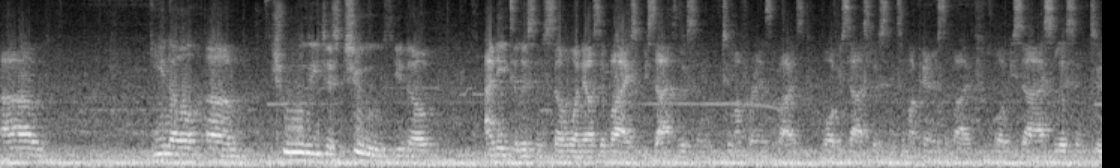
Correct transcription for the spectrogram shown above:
Um, you know, um, truly just choose, you know, I need to listen to someone else's advice besides listening to my friend's advice, or besides listening to my parents' advice, or besides listening to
